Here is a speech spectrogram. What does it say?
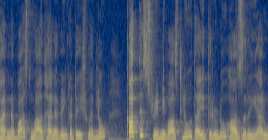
భర్నబాస్ మాధాల వెంకటేశ్వర్లు కత్తి శ్రీనివాసులు తదితరులు హాజరయ్యారు.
